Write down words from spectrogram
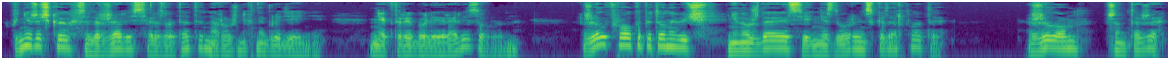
В книжечках содержались результаты наружных наблюдений. Некоторые были реализованы. Жил Фрол Капитонович, не нуждаясь и не с дворянской зарплаты. Жил он в шантаже.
